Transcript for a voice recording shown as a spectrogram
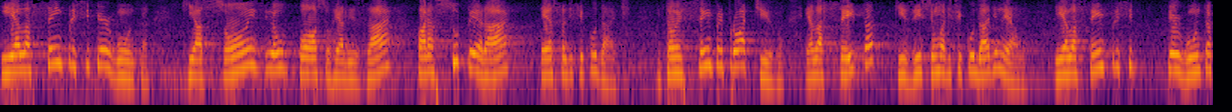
e ela sempre se pergunta: que ações eu posso realizar para superar essa dificuldade. Então é sempre proativa. Ela aceita que existe uma dificuldade nela e ela sempre se pergunta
